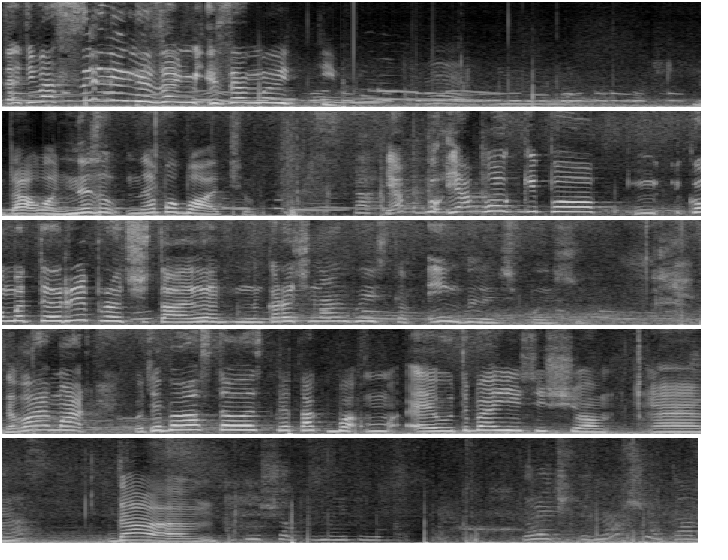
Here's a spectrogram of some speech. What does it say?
Это тебя сильно не замі... замитив. Да, ой, не, за- не побачив. Так, Я, по- я поки по м, коментарі прочитаю, я, ну, короче, на английском English пишу. Давай, Марк, у тебя осталось не так ба- м, э, у тебя есть еще, э, да, ну, щоб знайти Лука. До речі, ти знаєш, що там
